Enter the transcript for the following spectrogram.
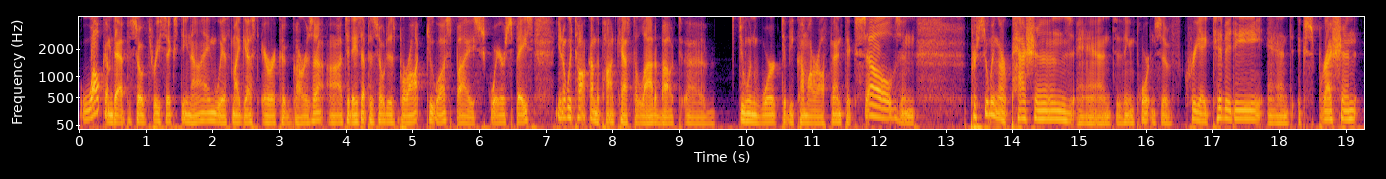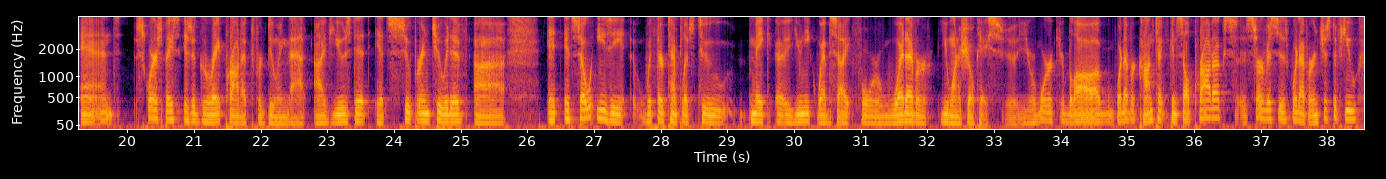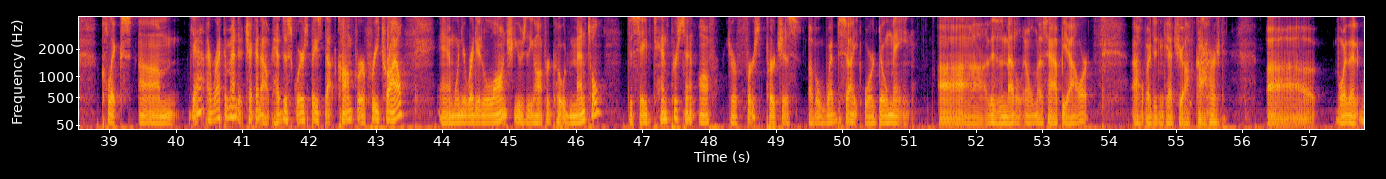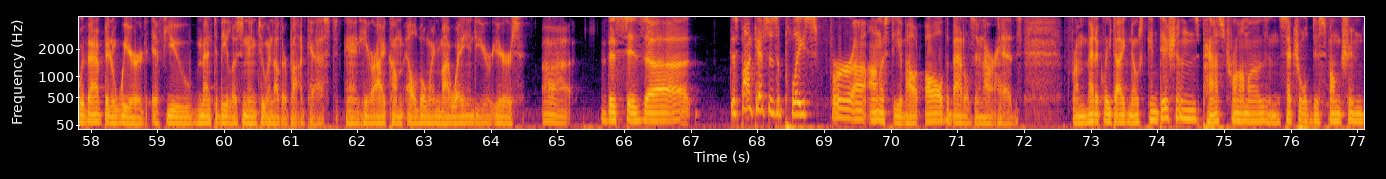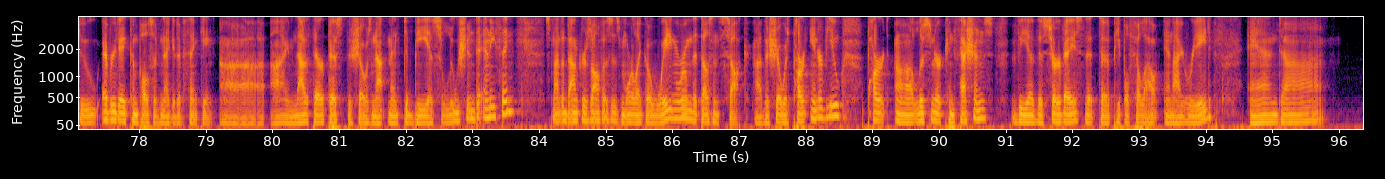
Welcome to episode 369 with my guest Erica Garza. Uh, today's episode is brought to us by Squarespace. You know, we talk on the podcast a lot about uh, doing work to become our authentic selves and pursuing our passions and the importance of creativity and expression and Squarespace is a great product for doing that. I've used it. It's super intuitive. Uh, it, it's so easy with their templates to make a unique website for whatever you want to showcase. Uh, your work, your blog, whatever content. You can sell products, services, whatever, in just a few clicks. Um, yeah, I recommend it. Check it out. Head to squarespace.com for a free trial. And when you're ready to launch, use the offer code MENTAL to save 10% off your first purchase of a website or domain. Uh, this is Mental Illness Happy Hour. I hope I didn't catch you off guard. Uh, boy, that, would that have been weird if you meant to be listening to another podcast and here I come elbowing my way into your ears. Uh, this is, uh, this podcast is a place for, uh, honesty about all the battles in our heads from medically diagnosed conditions, past traumas, and sexual dysfunction to everyday compulsive negative thinking. Uh, I'm not a therapist. The show is not meant to be a solution to anything. It's not a doctor's office. It's more like a waiting room that doesn't suck. Uh, the show is part interview, part uh, listener confessions via the surveys that uh, people fill out and I read. And, uh,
